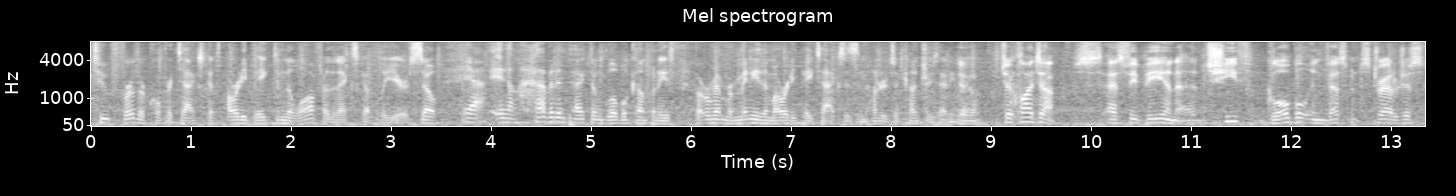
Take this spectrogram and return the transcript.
two further corporate tax cuts already baked into law for the next couple of years. So Yeah. it'll have an impact on global companies. But remember, many of them already pay taxes in hundreds of countries anyway. Yeah. Jeff Kleintop, SVP and uh, Chief Global Investment Strategist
